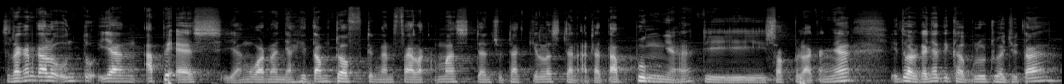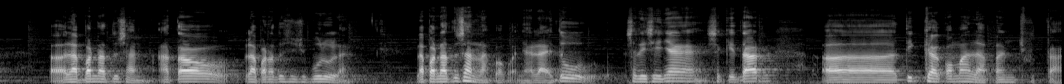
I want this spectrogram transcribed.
Sedangkan kalau untuk yang ABS yang warnanya hitam doff dengan velg emas dan sudah keyless dan ada tabungnya di sok belakangnya itu harganya 32 juta 800-an eh, atau 870 lah. 800-an lah pokoknya. Lah itu selisihnya sekitar uh, eh, 3,8 juta.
